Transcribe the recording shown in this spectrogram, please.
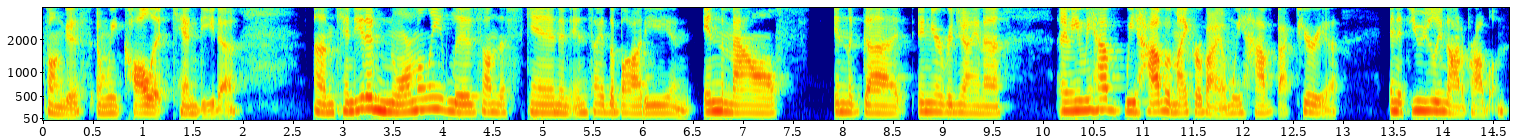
fungus, and we call it candida. Um, candida normally lives on the skin and inside the body and in the mouth, in the gut, in your vagina. I mean, we have we have a microbiome, we have bacteria, and it's usually not a problem.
